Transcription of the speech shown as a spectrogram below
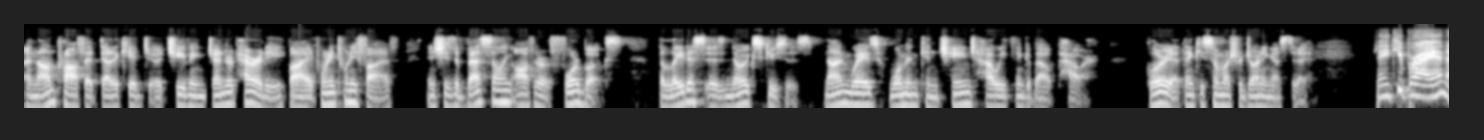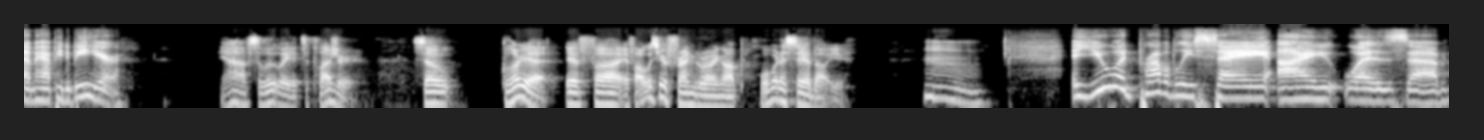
a nonprofit dedicated to achieving gender parity by 2025, and she's the best selling author of four books the latest is No Excuses Nine Ways Women Can Change How We Think About Power. Gloria, thank you so much for joining us today. Thank you, Brian. I'm happy to be here. Yeah, absolutely. It's a pleasure. So, Gloria, if uh, if I was your friend growing up, what would I say about you? Hmm. You would probably say I was, um,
